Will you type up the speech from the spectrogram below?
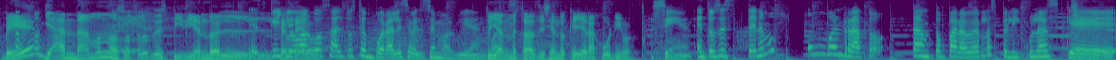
Ven, ya andamos nosotros despidiendo el Es que febrero. yo hago saltos temporales y a veces se me olvidan. Tú ya me estabas diciendo que ya era junio. Sí, entonces tenemos un buen rato, tanto para ver las películas que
